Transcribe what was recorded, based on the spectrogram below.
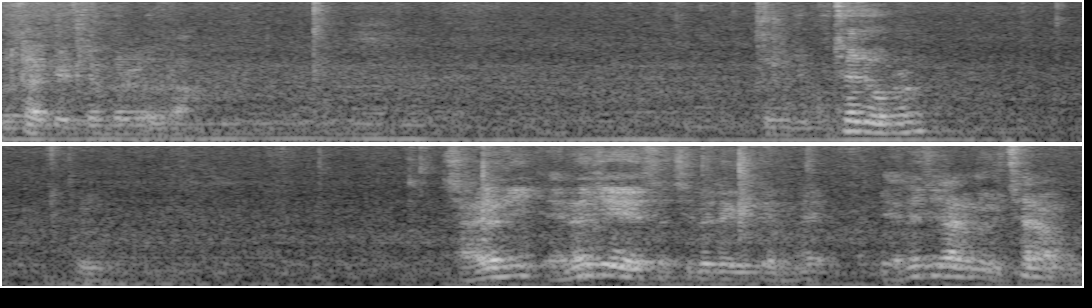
의사결정권을 얻어라. 그리고 구체적으로는 그 자연이 에너지에 의해서 지배되기 때문에 에너지라는 건 유체라고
